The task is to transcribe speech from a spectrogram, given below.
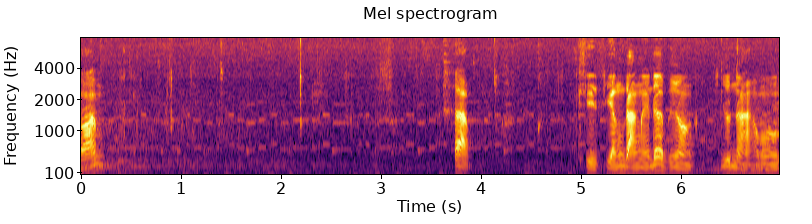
ร้อนครับขีดเสียงดังเลยเด้อพี่น้องอยุ่หนาครับผม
